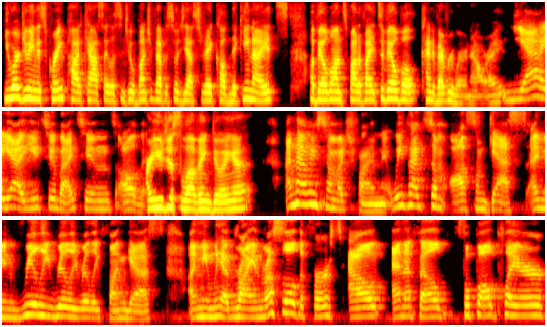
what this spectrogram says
you are doing this great podcast i listened to a bunch of episodes yesterday called nikki nights available on spotify it's available kind of everywhere now right Yeah, yeah. YouTube, iTunes, all of it. are you just loving doing it I'm having so much fun. We've had some awesome guests. I mean, really, really, really fun guests. I mean, we had Ryan Russell, the first out NFL football player.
